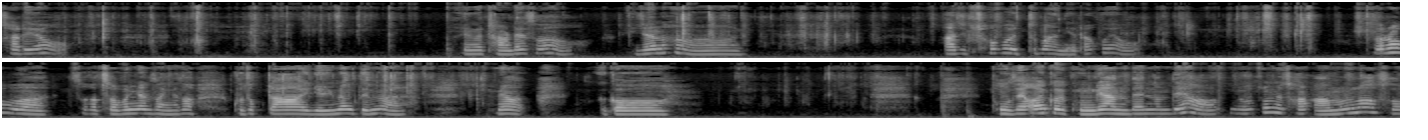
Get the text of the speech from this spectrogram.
잘해요. 이거 잘해서 이제는 아직 초보 유튜브 아니라고요. 여러분, 제가 저번 영상에서 구독자 10명 되면 면 그거 동생 얼굴 공개한다 했는데요. 요즘에 잘 안 올라와서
